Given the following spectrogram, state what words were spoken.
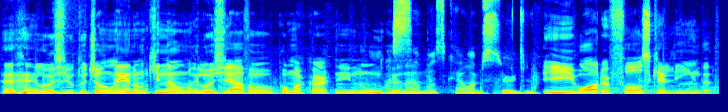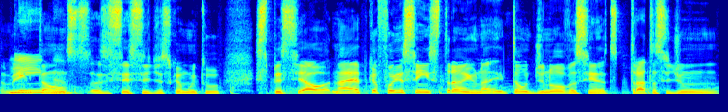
é, elogio do John Lennon, que não elogiava o Paul McCartney nunca, Nossa, né? a música é um absurdo. E Waterfalls, que é linda também. Linda. Então, esse, esse disco é muito especial. Na época foi, assim, estranho, né? Então, de novo, assim, é- trata-se de um,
